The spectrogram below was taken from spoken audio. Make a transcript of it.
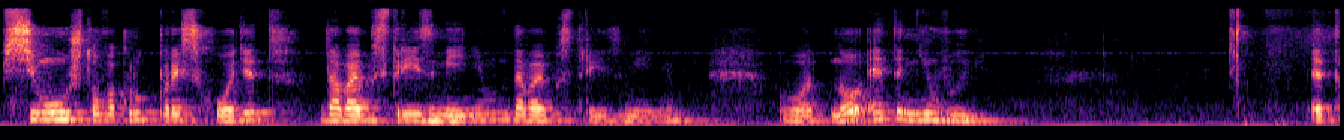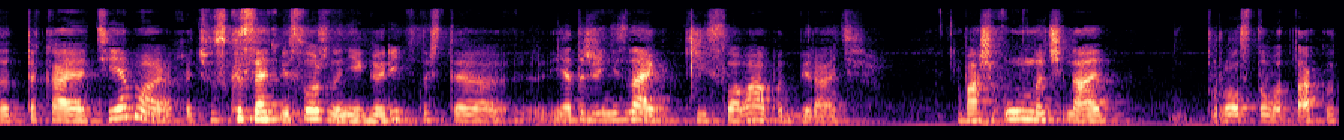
всему, что вокруг происходит. Давай быстрее изменим, давай быстрее изменим. Вот. Но это не вы. Это такая тема, хочу сказать, мне сложно не говорить, потому что я даже не знаю, какие слова подбирать. Ваш ум начинает просто вот так вот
